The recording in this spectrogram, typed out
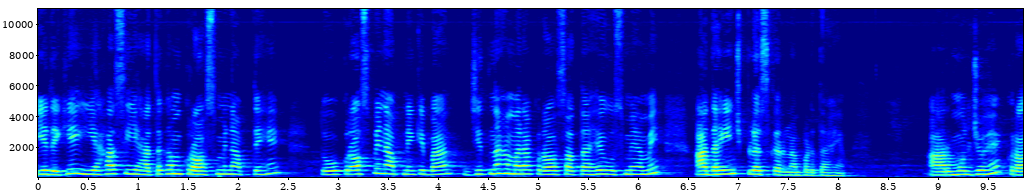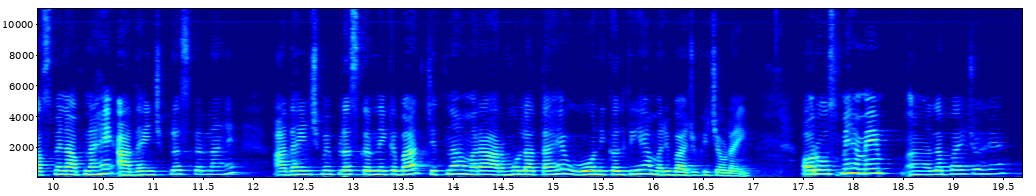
ये देखिए, यहाँ से यहाँ तक हम क्रॉस में नापते हैं। तो क्रॉस में नापने के बाद जितना हमारा क्रॉस आता है, उसमें हमें आधा इंच प्लस करना पड़ता है। आर्मोल जो है, क्रॉस में नापना है, आधा इंच प्लस करना है। आधा इंच में प्लस करने के बाद जितना हमारा आर्मोल आता है, वो निकलती है हमारी बाजू की चौड़ाई। और उसमें हमें लंबाई जो है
